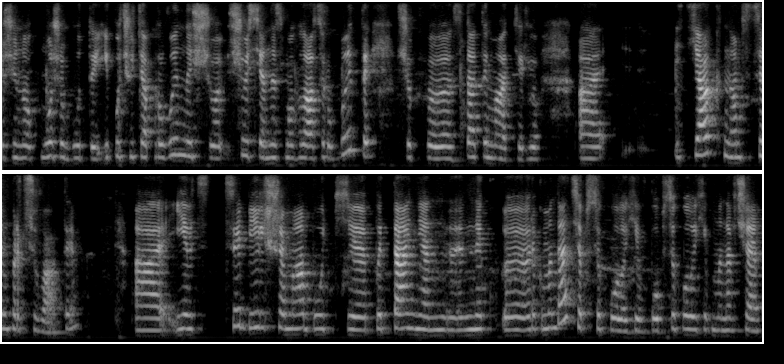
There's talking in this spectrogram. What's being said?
жінок може бути і почуття провини, що щось я не змогла зробити, щоб стати матір'ю. Як нам з цим працювати? І це більше, мабуть, е, питання не е, рекомендація психологів, бо психологів ми навчаємо,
